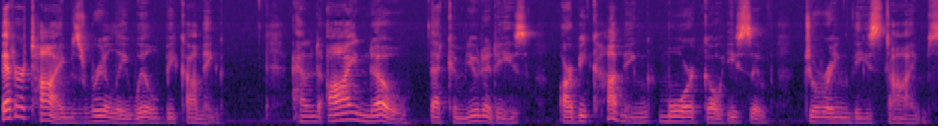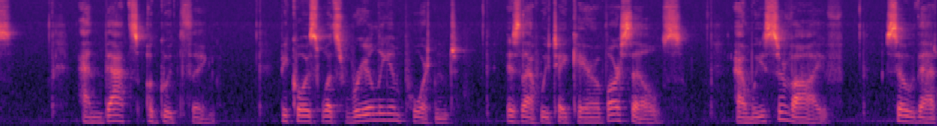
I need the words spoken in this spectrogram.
better times really will be coming. And I know that communities are becoming more cohesive during these times. And that's a good thing because what's really important is that we take care of ourselves and we survive so that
